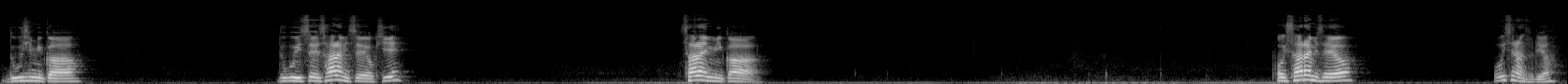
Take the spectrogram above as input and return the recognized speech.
누구십니까? 누구 있어요? 사람 있어요 혹시? 사람입니까? 혹시 사람이세요? 어디서 난 소리야?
